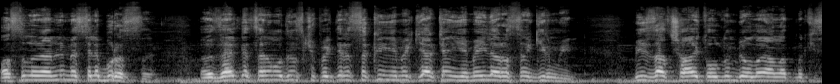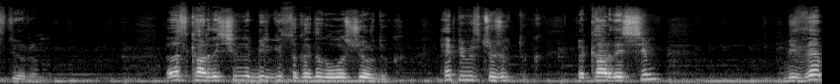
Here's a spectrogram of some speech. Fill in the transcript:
Asıl önemli mesele burası. Özellikle tanımadığınız köpeklerin sakın yemek yerken yemeğiyle arasına girmeyin. Bizzat şahit olduğum bir olayı anlatmak istiyorum. Öz kardeşimle bir gün sokakta dolaşıyorduk. Hepimiz çocuktuk. Ve kardeşim bize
